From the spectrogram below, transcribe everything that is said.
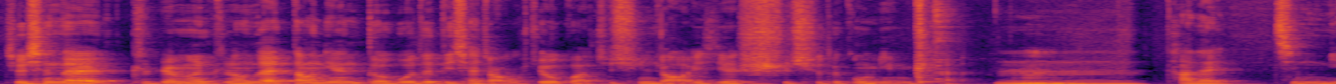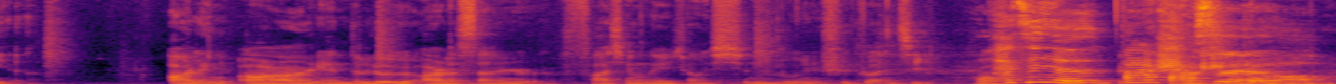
就现在人们只能在当年德国的地下找酒馆去寻找一些失去的共鸣感。嗯，他在今年，二零二二年的六月二十三日发行了一张新的录音室专辑，哇。他今年八十80岁了，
